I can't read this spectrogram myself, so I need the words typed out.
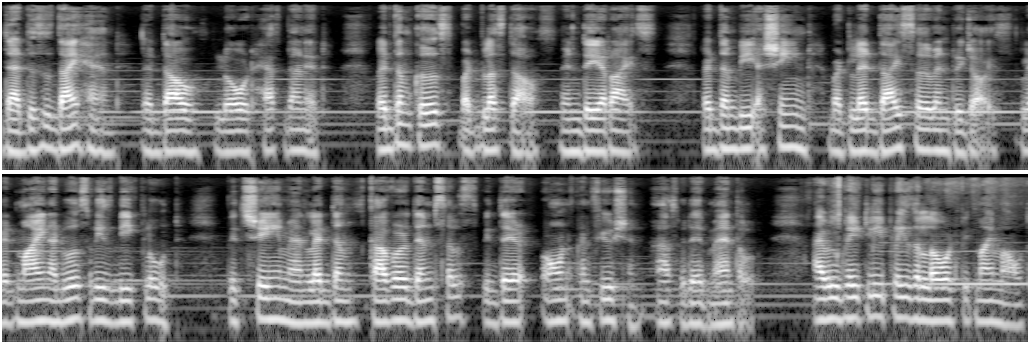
that this is thy hand, that thou, Lord, hast done it. Let them curse, but bless thou when they arise. Let them be ashamed, but let thy servant rejoice. Let mine adversaries be clothed with shame, and let them cover themselves with their own confusion as with a mantle. I will greatly praise the Lord with my mouth.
